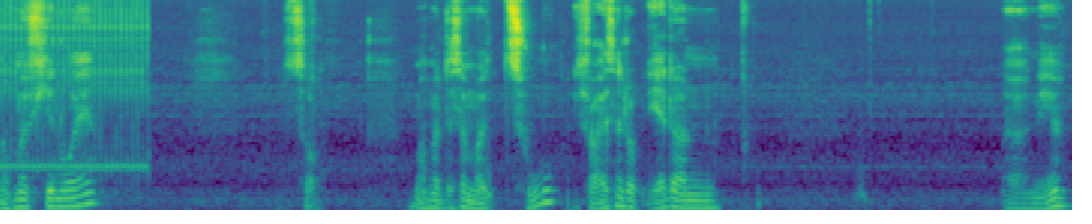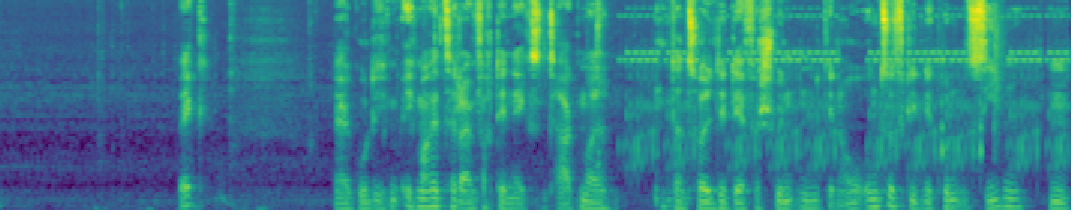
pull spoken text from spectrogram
Nochmal vier neue. Machen wir das einmal zu. Ich weiß nicht, ob er dann... Äh, nee. Weg. Na ja, gut, ich, ich mache jetzt halt einfach den nächsten Tag mal. Dann sollte der verschwinden. Genau, unzufriedene Kunden 7. Hm.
